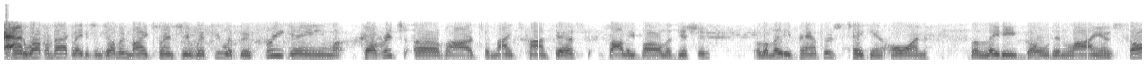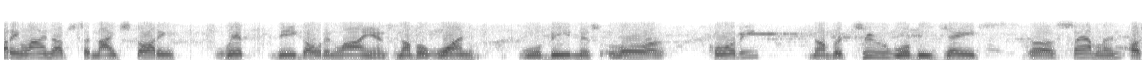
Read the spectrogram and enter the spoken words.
And welcome back, ladies and gentlemen. Mike Prince here with you with the pregame coverage of our tonight's contest, volleyball edition of the Lady Panthers taking on the Lady Golden Lions. Starting lineups tonight, starting with the Golden Lions. Number one will be Miss Laura Corby. Number two will be Jade uh, Samlin or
